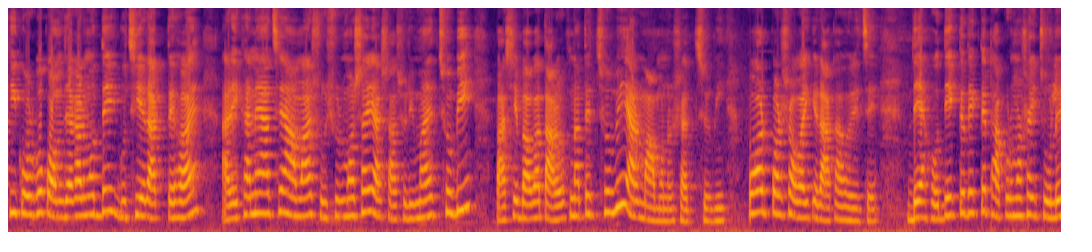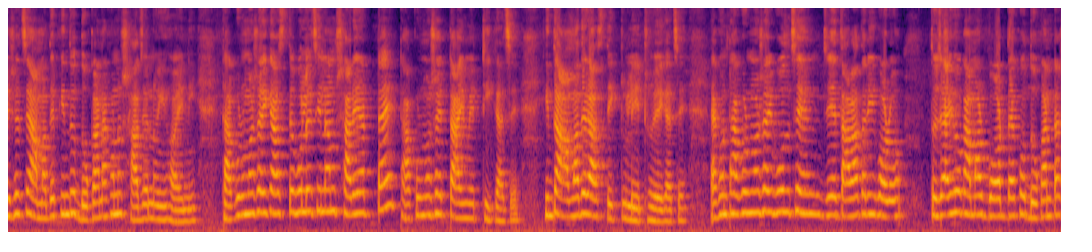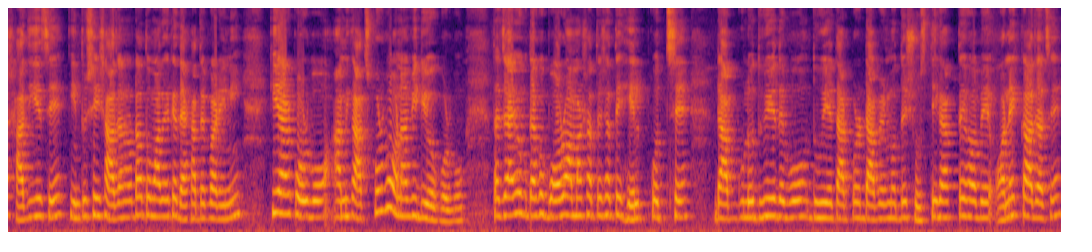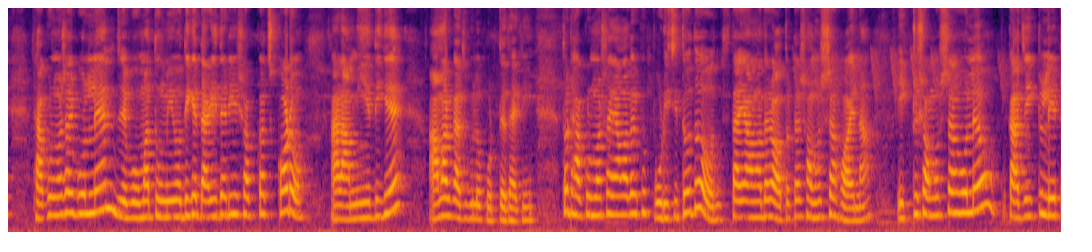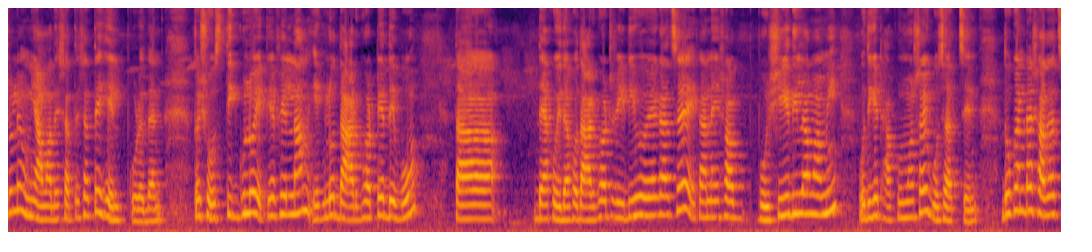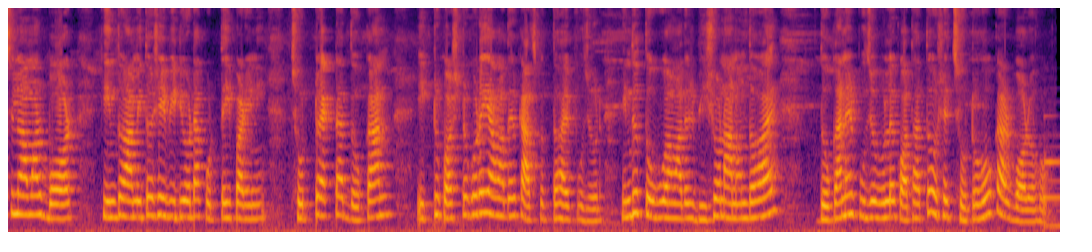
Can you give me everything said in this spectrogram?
কি করব? কম জায়গার মধ্যেই গুছিয়ে রাখতে হয়। আর এখানে আছে আমার শ্বশুর মশাই আর শাশুড়ি মায়ের ছবি, পাশে বাবা তারকনাথের ছবি আর মা মনসার ছবি। পর পর সবাইকে রাখা হয়েছে। দেখো, দেখতে দেখতে ঠাকুরমশাই চলে এসেছে। আমাদের কিন্তু দোকান এখনও সাজানোই হয়নি। ঠাকুরমশাইকে আসতে বলেছিলাম সাড়ে আটটায়, ঠাকুরমশাইয়ের টাইমের ঠিক আছে। কিন্তু আমাদের আসতে একটু লেট হয়ে গেছে। এখন ঠাকুরমশাই বলছেন যে, তাড়াতাড়ি করো। তো যাই হোক, আমার বর দেখো দোকানটা সাজিয়েছে, কিন্তু সেই সাজানোটা তোমাদেরকে দেখাতে পারিনি। কি আর করব? আমি কাজ করব না ভিডিও করব? তা যাই হোক, দেখো বড় আমার সাথে সাথে হেল্প করছে। ডাবগুলো ধুয়ে দেব, ধুয়ে তারপর ডাবের মধ্যে স্বস্তি রাখতে হবে, অনেক কাজ আছে। ঠাকুরমশাই বললেন যে, বৌমা, তুমি ওদিকে দাঁড়িয়ে দাঁড়িয়ে সব কাজ করো, আর আমি এদিকে আমার কাজগুলো করতে থাকি। তো ঠাকুরমশাই আমাদের খুব পরিচিত তো, তাই আমাদের অতটা সমস্যা হয় না। একটু সমস্যা হলেও, কাজে একটু লেট হলে উনি আমাদের সাথে সাথে হেল্প করে দেন। তো স্বস্তিকগুলো এঁকে ফেললাম, এগুলো দাঁড় ঘটে দেবো। তা দেখো দেখো, দাঁড়ঘট রেডি হয়ে গেছে, এখানে সব বসিয়ে দিলাম আমি, ওদিকে ঠাকুরমশাই গোছাচ্ছেন দোকানটা সাজাচ্ছিল আমার বর, কিন্তু আমি তো সেই ভিডিওটা করতেই পারিনি। ছোট্ট একটা দোকান, একটু কষ্ট করেই আমাদের কাজ করতে হয় পুজোর, কিন্তু তবু আমাদের ভীষণ আনন্দ হয়। দোকানের পুজো বলে কথা তো, সে ছোট হোক আর বড় হোক।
